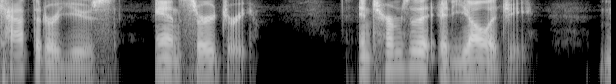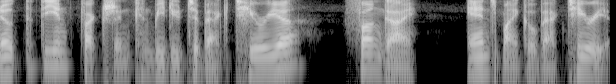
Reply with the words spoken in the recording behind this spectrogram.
catheter use, and surgery. In terms of the etiology, note that the infection can be due to bacteria, fungi, and mycobacteria.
